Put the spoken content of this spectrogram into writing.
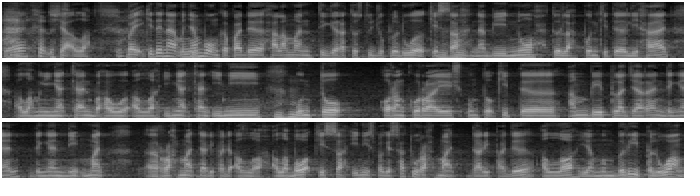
ya. Insya-Allah. Baik, kita nak menyambung kepada halaman 372 kisah Mhm. Nabi Nuh itulah pun kita lihat Allah mengingatkan bahawa Allah ingatkan ini Mhm. untuk orang Quraisy untuk kita ambil pelajaran dengan dengan nikmat uh, rahmat daripada Allah. Allah bawa kisah ini sebagai satu rahmat daripada Allah yang memberi peluang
